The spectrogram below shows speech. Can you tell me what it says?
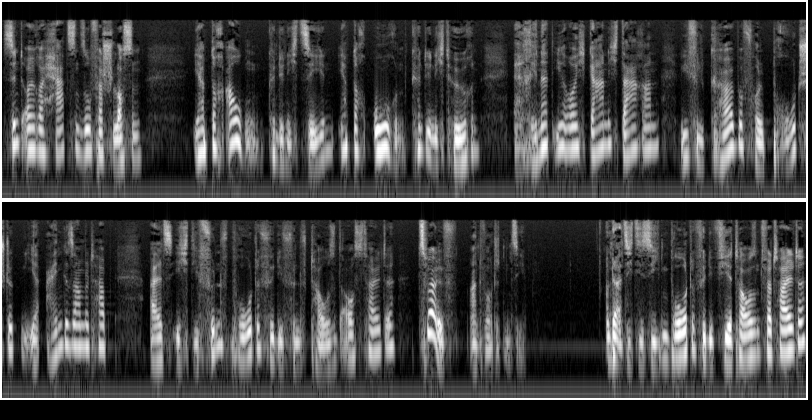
Sind eure Herzen so verschlossen? Ihr habt doch Augen, könnt ihr nicht sehen? Ihr habt doch Ohren, könnt ihr nicht hören? Erinnert ihr euch gar nicht daran, wie viel Körbe voll Brotstücken ihr eingesammelt habt, als ich die fünf Brote für die fünftausend austeilte? Zwölf, antworteten sie. Und als ich die sieben Brote für die viertausend verteilte,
